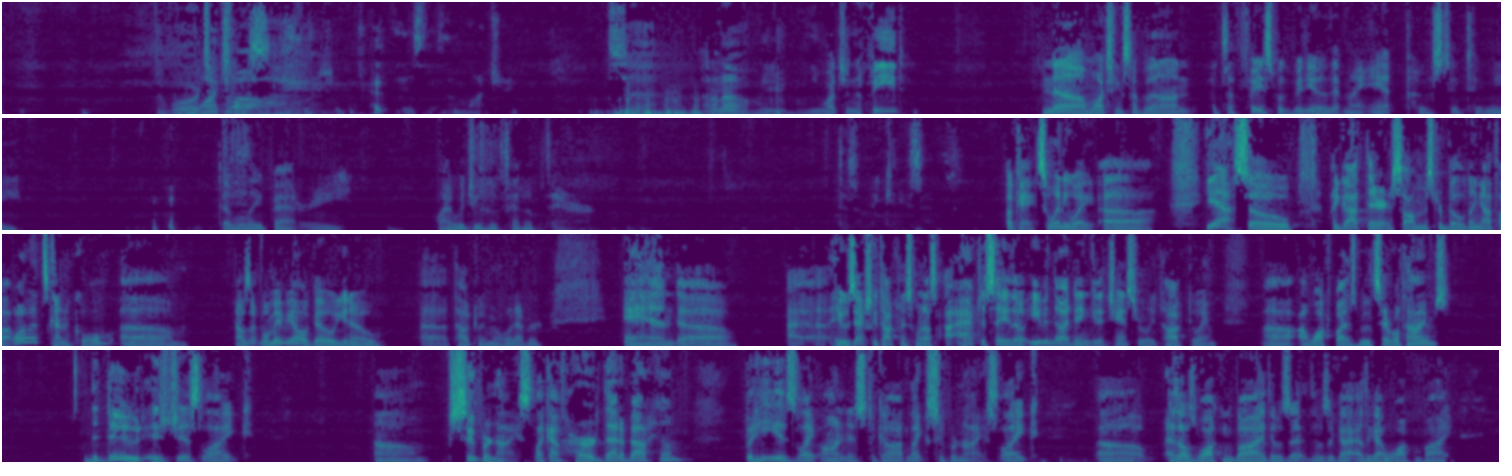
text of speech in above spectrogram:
The war Watching. What is this? I'm watching. It's, uh, I don't know. You, you watching the feed? No, I'm watching something on. It's a Facebook video that my aunt posted to me. Double A battery. Why would you hook that up there? Doesn't make any sense. Okay, so anyway, uh, yeah, so I got there and saw Mr. Building. I thought, well, that's kind of cool. Um, I was like, well, maybe I'll go, you know, uh, talk to him or whatever. And, uh, I, uh, he was actually talking to someone else. I have to say though, even though I didn't get a chance to really talk to him, uh, I walked by his booth several times. The dude is just like, um, super nice. Like I've heard that about him, but he is like honest to God, like super nice. Like, uh, as I was walking by, there was a there was a guy, other guy walking by,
